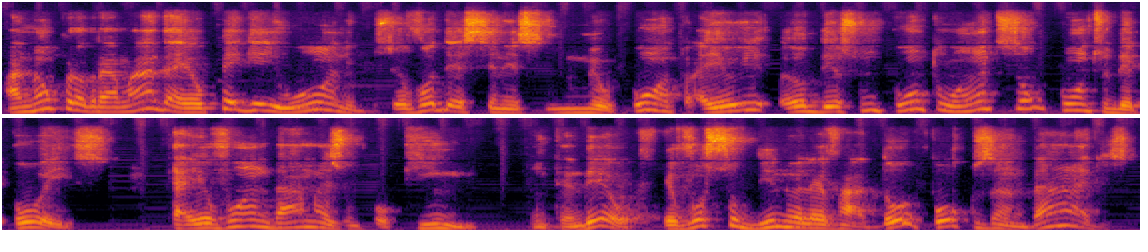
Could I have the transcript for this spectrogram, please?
A não programada é, eu peguei o ônibus, eu vou descer nesse, no meu ponto, aí eu, eu desço um ponto antes ou um ponto depois, aí eu vou andar mais um pouquinho, entendeu? Eu vou subir no elevador, poucos andares,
